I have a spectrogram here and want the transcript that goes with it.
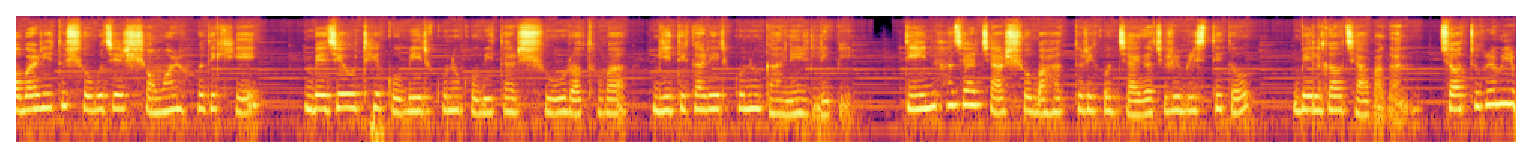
অবারিত সবুজের সমারোহ দেখে বেজে ওঠে কবির কোনো কবিতার সুর অথবা গীতিকারের কোনো গানের লিপি। তিন হাজার চারশো বাহাত্তর একর জায়গা জুড়ে বিস্তৃত বেলগাঁও চা বাগান। চট্টগ্রামের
